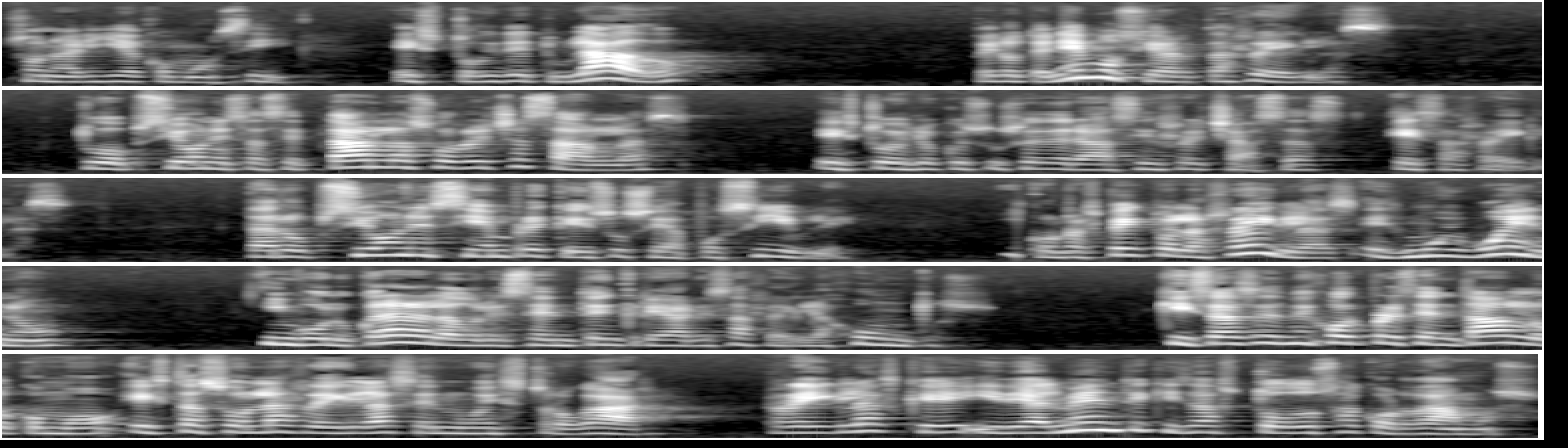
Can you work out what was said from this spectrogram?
sonaría como así, estoy de tu lado, pero tenemos ciertas reglas. Tu opción es aceptarlas o rechazarlas. Esto es lo que sucederá si rechazas esas reglas. Dar opciones siempre que eso sea posible. Y con respecto a las reglas, es muy bueno involucrar al adolescente en crear esas reglas juntos. Quizás es mejor presentarlo como estas son las reglas en nuestro hogar, reglas que idealmente quizás todos acordamos.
